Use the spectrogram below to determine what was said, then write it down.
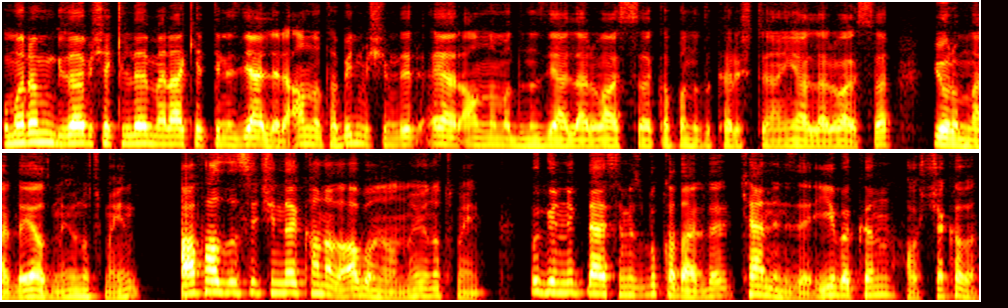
Umarım güzel bir şekilde merak ettiğiniz yerleri anlatabilmişimdir. Eğer anlamadığınız yerler varsa, kafanızı karıştıran yerler varsa yorumlarda yazmayı unutmayın. Daha fazlası için de kanala abone olmayı unutmayın. Bugünlük dersimiz bu kadardı. Kendinize iyi bakın. Hoşçakalın.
